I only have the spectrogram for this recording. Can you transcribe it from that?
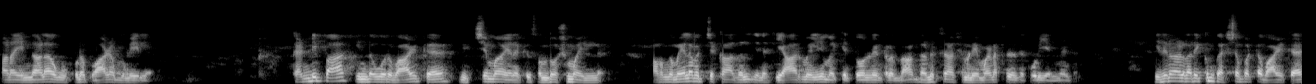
ஆனா என்னால அவங்க கூட வாழ முடியல. கண்டிப்பா இந்த ஒரு வாழ்க்கை நிச்சயமா எனக்கு சந்தோஷமா இல்லை. அவங்க மேல வச்ச காதல் எனக்கு யார் மேலேயும் வைக்க தோல்ன்றதுதான் தனுசு ராசினுடைய மனசில் இருக்கக்கூடிய எண்ணங்கள். இதனால் வரைக்கும் கஷ்டப்பட்ட வாழ்க்கை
